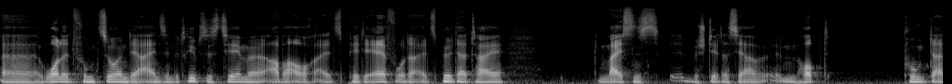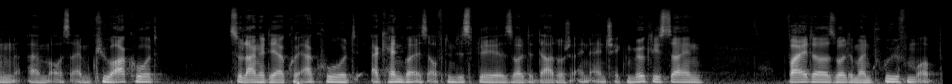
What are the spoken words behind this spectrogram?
äh, Wallet-Funktion der einzelnen Betriebssysteme, aber auch als PDF oder als Bilddatei. Meistens besteht das ja im Hauptpunkt dann ähm, aus einem QR-Code. Solange der QR-Code erkennbar ist auf dem Display, sollte dadurch ein Einchecken möglich sein. Weiter sollte man prüfen, ob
